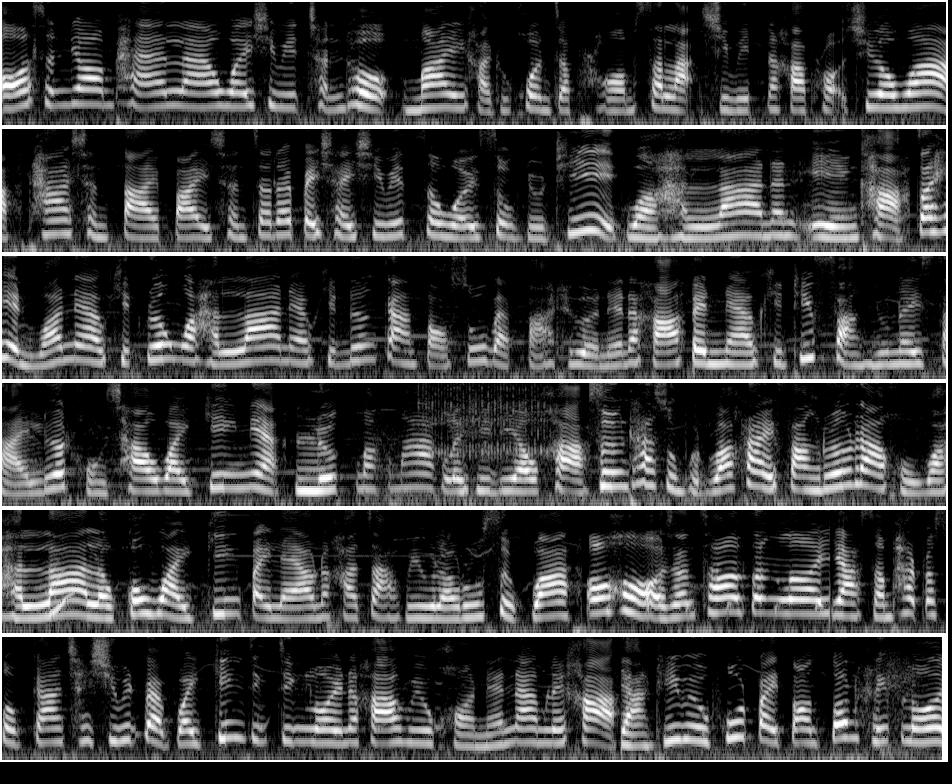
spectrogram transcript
อ๋อฉันยอมแพ้แล้วไว้ชีวิตฉันเถอะไม่ค่ะ ทุกคนจะพร้อมสละชีวิตนะคะ เพราะเชื่อว่าถ้าฉันตายไปฉันจะได้ไปใช้ชีวิตเสวยสุขอยู่ที่วาฮัลล่านั่นเองค่ะ จะเห็นว่าแนวคิดเรื่องวาฮัลล่าแนวคิดเรื่องการต่อสู้แบบป่าเถื่อนเนี่ยนะคะ เป็นแนวคิดที่ฝังอยู่ในสายเลือดของชาวไวกิ้งเนี่ยลึกมากๆเลยทีเดียวค่ะ ซึ่งถ้าสมมติว่าใครฟังเรื่องราวของวาฮัลล่าแล้วก็ไวกิ้งไปแล้วนะคะ จากวิวแล้วรู้สึกว่าโอ้โหฉันชอบจังเลยอยากสัมผัสประสบการณ์ใช้ชีวิตแบบไวกิ้งจริงๆเลยนะคะ วิวขอแนะนำเลยค่ะ อย่างที่วิวพูดไปตอนต้นคลิปเลย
